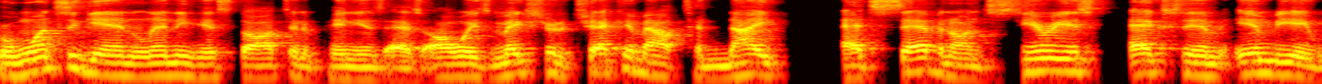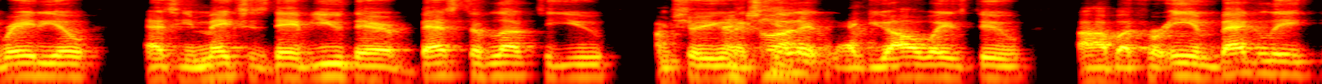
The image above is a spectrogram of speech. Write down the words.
for once again lending his thoughts and opinions. As always, make sure to check him out tonight at 7 on Sirius XM NBA Radio as he makes his debut there. Best of luck to you. I'm sure you're going to kill it like you always do. Uh, but for Ian Begley,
